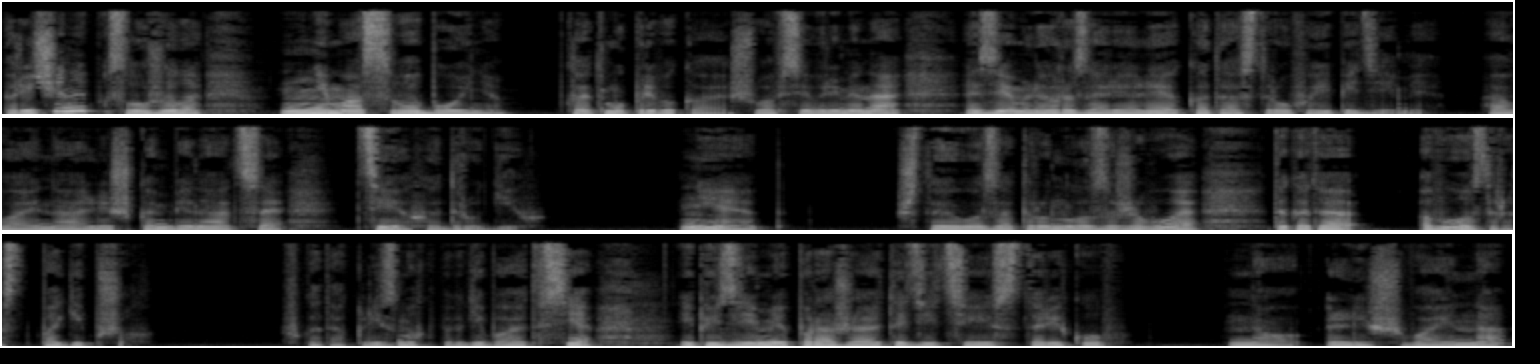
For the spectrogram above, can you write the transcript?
Причиной послужила не массовая бойня, к этому привыкаешь. Во все времена землю разоряли катастрофы и эпидемии, а война — лишь комбинация тех и других. Нет, что его затронуло за живое, так это возраст погибших. В катаклизмах погибают все, эпидемии поражают и детей, и стариков. Но лишь война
